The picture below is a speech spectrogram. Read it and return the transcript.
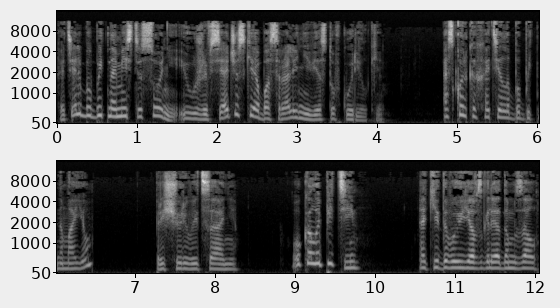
хотели бы быть на месте Сони и уже всячески обосрали невесту в курилке. «А сколько хотела бы быть на моем?» — прищуривается Аня. «Около пяти». Окидываю я взглядом зал.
